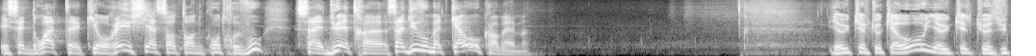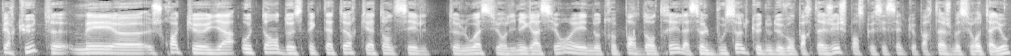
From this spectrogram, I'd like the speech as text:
et cette droite qui ont réussi à s'entendre contre vous, ça a dû être, ça a dû vous mettre KO quand même. Il y a eu quelques chaos, il y a eu quelques uppercuts, mais je crois qu'il y a autant de spectateurs qui attendent loi sur l'immigration et notre porte d'entrée, la seule boussole que nous devons partager, je pense que c'est celle que partage M. Rotaillot,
